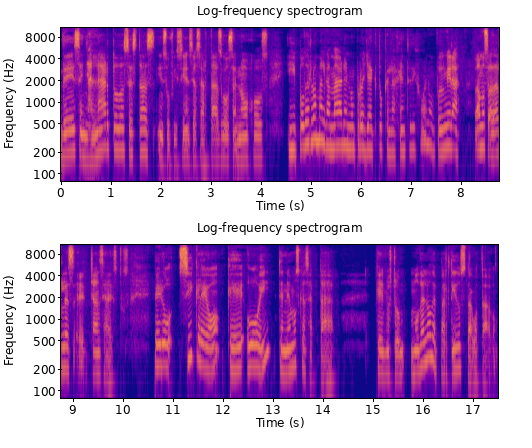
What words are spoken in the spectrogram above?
De señalar todas estas insuficiencias, hartazgos, enojos y poderlo amalgamar en un proyecto que la gente dijo, bueno, pues mira, vamos a darles eh, chance a estos. Pero sí creo que hoy tenemos que aceptar que nuestro modelo de partido está agotado,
